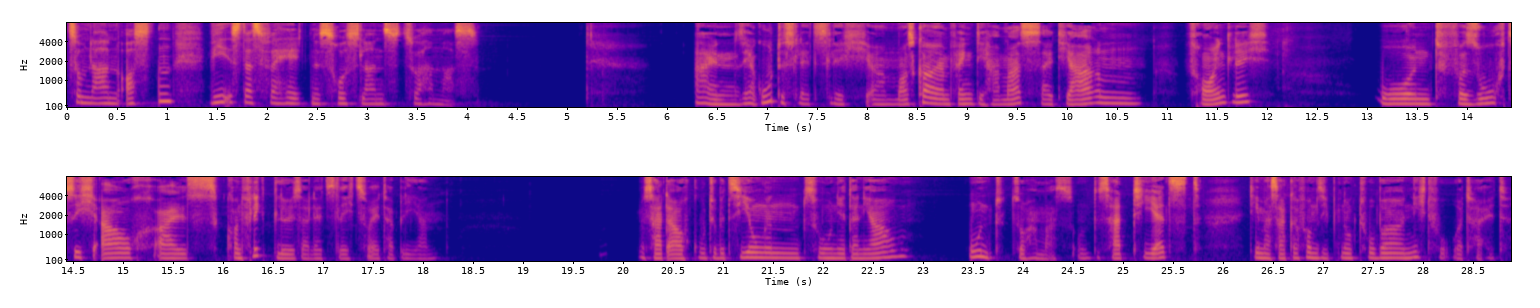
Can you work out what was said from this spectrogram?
zum Nahen Osten. Wie ist das Verhältnis Russlands zur Hamas? Ein sehr gutes letztlich. Ähm, Moskau empfängt die Hamas seit Jahren freundlich und versucht sich auch als Konfliktlöser letztlich zu etablieren. Es hat auch gute Beziehungen zu Netanyahu, und zu Hamas. Und es hat jetzt die Massaker vom 7. Oktober nicht verurteilt.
